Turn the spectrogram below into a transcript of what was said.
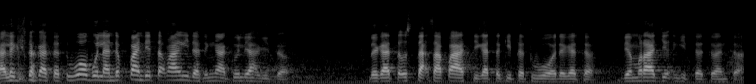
Kalau kita kata tua bulan depan dia tak mari dah dengar kuliah kita. Dia kata ustaz siapa hati kata kita tua dia kata. Dia merajuk kita tuan-tuan.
